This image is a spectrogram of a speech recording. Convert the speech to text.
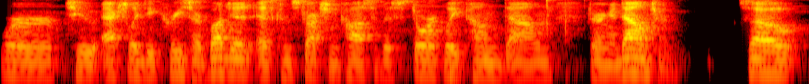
were to actually decrease our budget as construction costs have historically come down during a downturn. So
